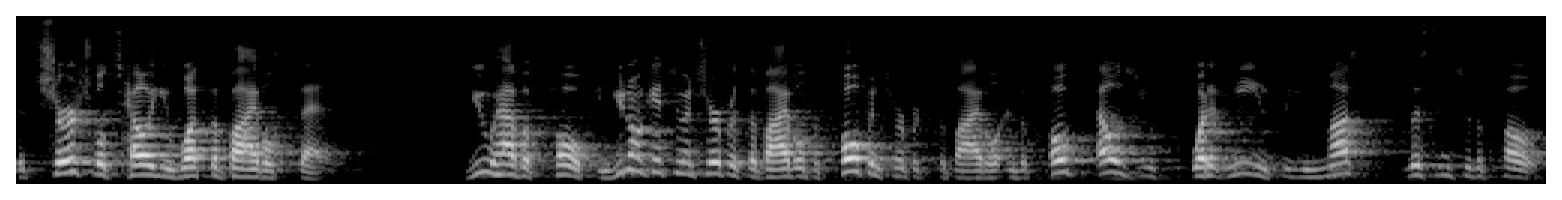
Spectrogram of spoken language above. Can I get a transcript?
the church will tell you what the Bible says. You have a pope, and you don't get to interpret the Bible. The pope interprets the Bible, and the pope tells you what it means, so you must listen to the pope.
